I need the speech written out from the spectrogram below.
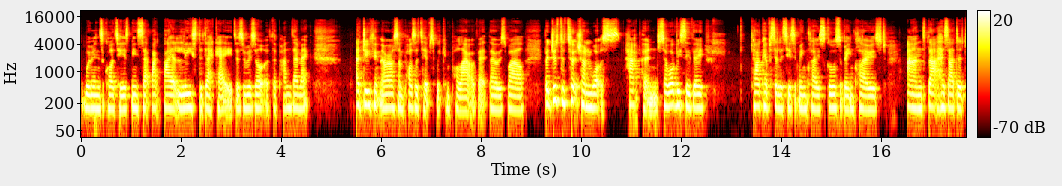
women's equality has been set back by at least a decade as a result of the pandemic. I do think there are some positives we can pull out of it, though, as well. But just to touch on what's happened. So, obviously, the childcare facilities have been closed, schools have been closed, and that has added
